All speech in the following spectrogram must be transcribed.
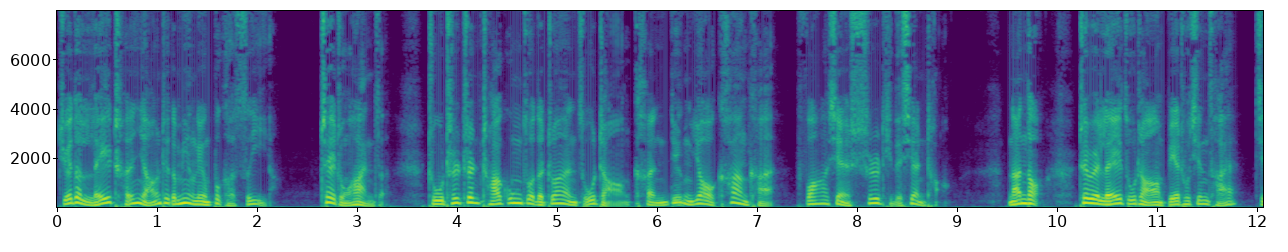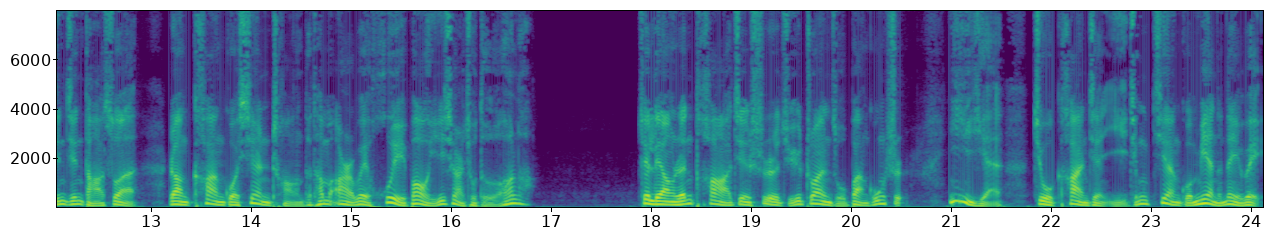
觉得雷晨阳这个命令不可思议啊！这种案子，主持侦查工作的专案组长肯定要看看发现尸体的现场。难道这位雷组长别出心裁，仅仅打算让看过现场的他们二位汇报一下就得了？这两人踏进市局专案组办公室，一眼就看见已经见过面的那位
